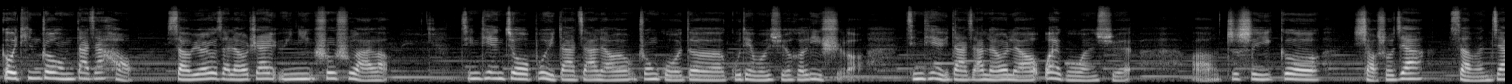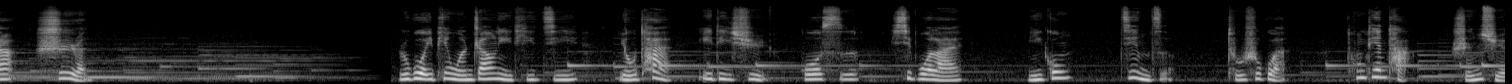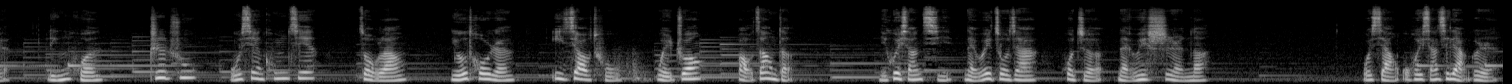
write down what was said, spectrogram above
各位听众，大家好，小鱼儿又在《聊斋》与您说书来了。今天就不与大家聊中国的古典文学和历史了，今天与大家聊一聊外国文学。啊，这是一个小说家、散文家、诗人。如果一篇文章里提及犹太、异地序、波斯、希伯来、迷宫、镜子、图书馆、通天塔。神学、灵魂、蜘蛛、无限空间、走廊、牛头人、异教徒、伪装、宝藏等，你会想起哪位作家或者哪位诗人呢？我想我会想起两个人，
